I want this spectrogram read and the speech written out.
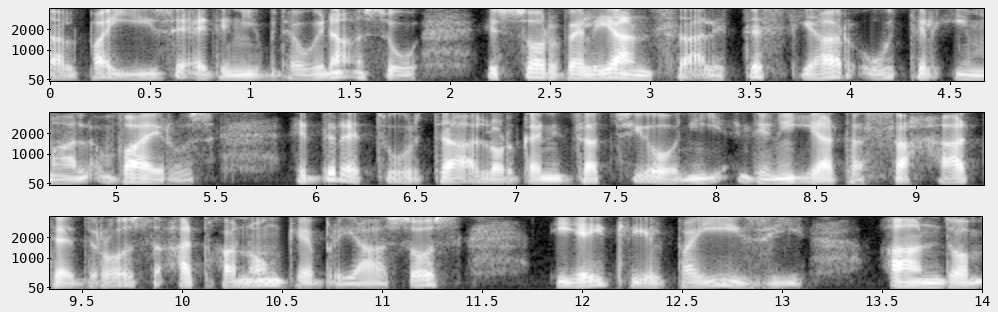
tal-pajjiżi qegħdin jibdew inaqqsu s-sorveljanza, l-ittestjar u t-tilqim għall-virus. Id-Direttur tal-Organizzazzjoni Dinjija tas-Saħħa, Tedros Adhanom Ghebreyesus, jgħid li l-pajjiżi għandhom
